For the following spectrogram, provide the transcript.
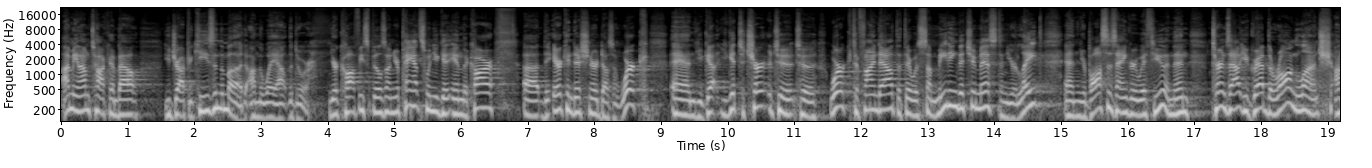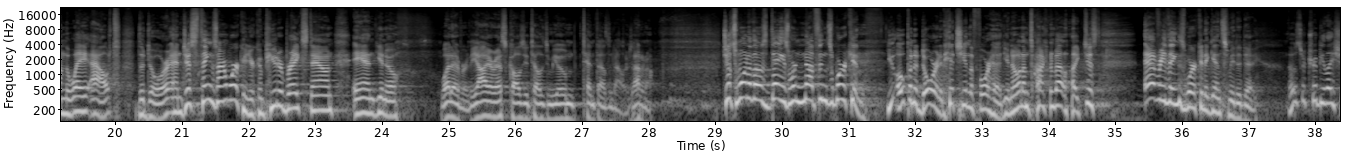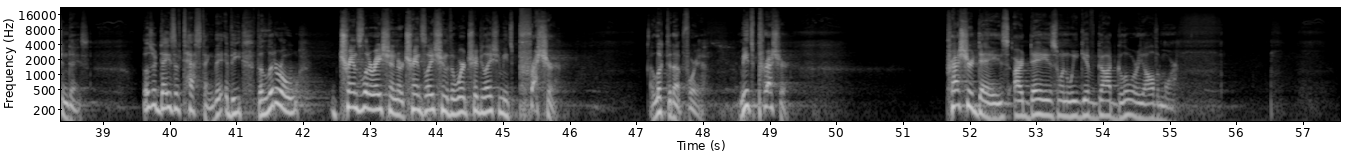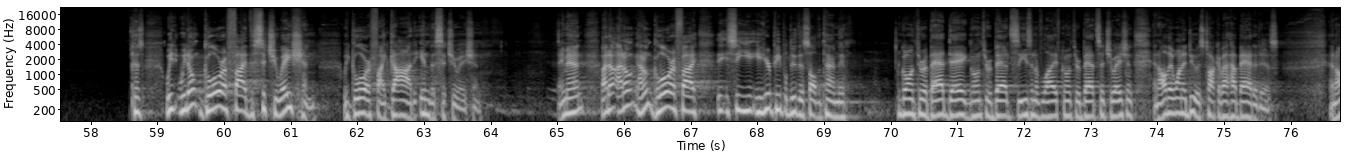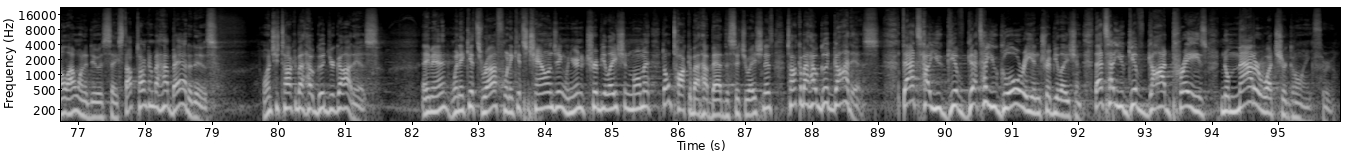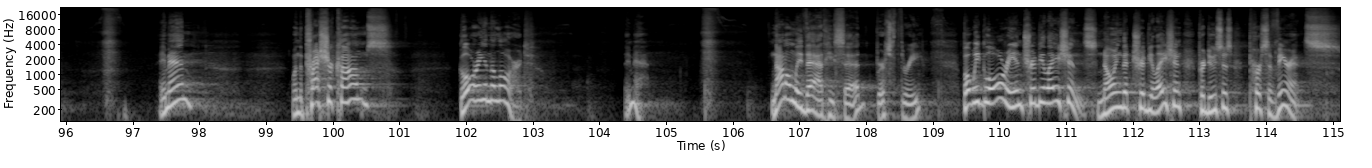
I mean, I'm talking about you drop your keys in the mud on the way out the door. Your coffee spills on your pants when you get in the car. Uh, the air conditioner doesn't work, and you get you get to church to, to work to find out that there was some meeting that you missed, and you're late, and your boss is angry with you. And then turns out you grabbed the wrong lunch on the way out the door, and just things aren't working. Your computer breaks down, and you know, whatever. The IRS calls you, tells you you owe them ten thousand dollars. I don't know. Just one of those days where nothing's working. You open a door and it hits you in the forehead. You know what I'm talking about? Like, just everything's working against me today. Those are tribulation days. Those are days of testing. The, the, the literal transliteration or translation of the word tribulation means pressure. I looked it up for you. It means pressure. Pressure days are days when we give God glory all the more. Because we, we don't glorify the situation, we glorify God in the situation. Amen. I don't, I don't, I don't glorify. You see, you, you hear people do this all the time. They going through a bad day, going through a bad season of life, going through a bad situation, and all they want to do is talk about how bad it is. And all I want to do is say, stop talking about how bad it is. Why don't you talk about how good your God is? Amen. When it gets rough, when it gets challenging, when you're in a tribulation moment, don't talk about how bad the situation is. Talk about how good God is. That's how you give, that's how you glory in tribulation. That's how you give God praise no matter what you're going through. Amen. When the pressure comes, glory in the Lord. Amen. Not only that, he said, verse 3 but we glory in tribulations, knowing that tribulation produces perseverance.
